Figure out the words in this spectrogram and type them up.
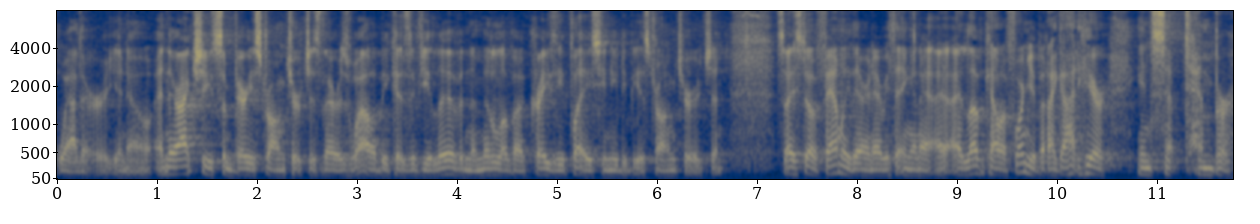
weather, you know. And there are actually some very strong churches there as well, because if you live in the middle of a crazy place, you need to be a strong church. And so, I still have family there and everything, and I, I love California, but I got here in September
